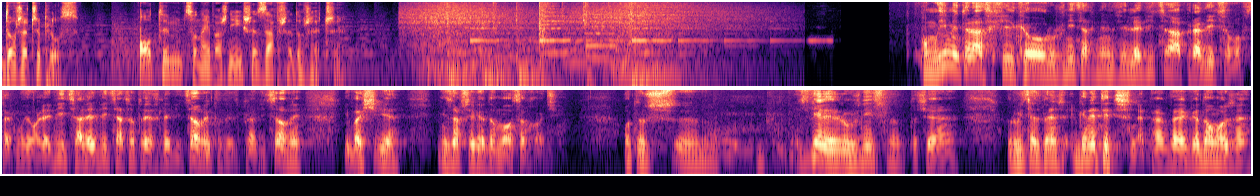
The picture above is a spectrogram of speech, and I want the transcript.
Do Rzeczy Plus. O tym, co najważniejsze, zawsze do rzeczy. Pomówimy teraz chwilkę o różnicach między lewicą a prawicą, bo tak mówią lewica, lewica, co to jest lewicowy, kto to jest prawicowy i właściwie nie zawsze wiadomo o co chodzi. Otóż y, jest wiele różnic, no to się, różnice wręcz genetyczne, prawda? Jak wiadomo, że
